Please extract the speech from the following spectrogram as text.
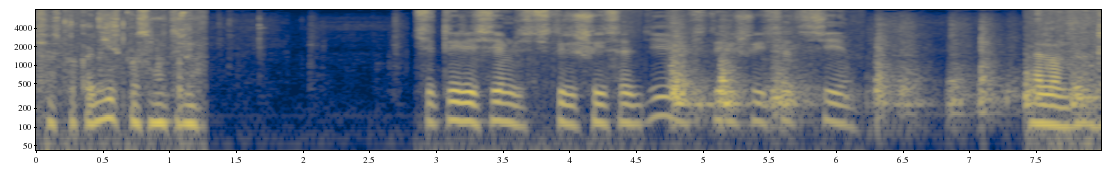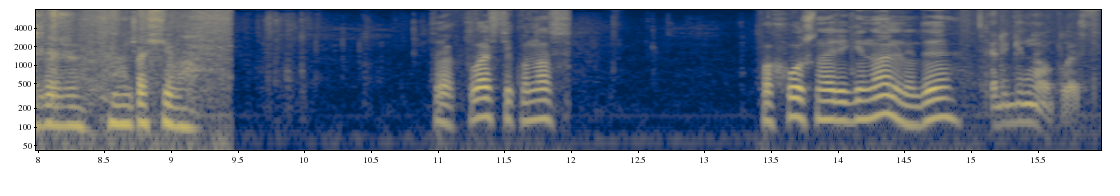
Сейчас пока диск посмотрю. 4,70, 4,69, 4,67. Ален, да, держи. А, Спасибо. Так, пластик у нас похож на оригинальный, да? Оригинал пластик.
